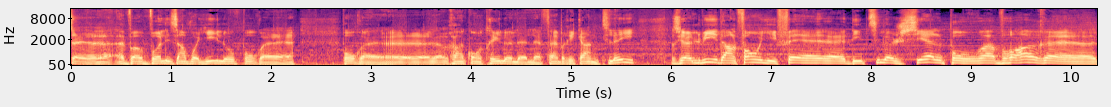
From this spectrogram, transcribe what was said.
va, va les envoyer là, pour. Pour euh, rencontrer là, le, fabricant de clés. Parce que lui, dans le fond, il fait euh, des petits logiciels pour avoir euh,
